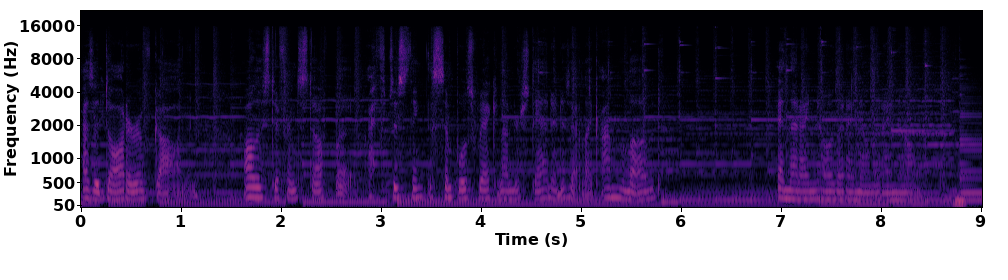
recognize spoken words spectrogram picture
as a daughter of God and all this different stuff, but I just think the simplest way I can understand it is that, like, I'm loved and that I know that I know that I know.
